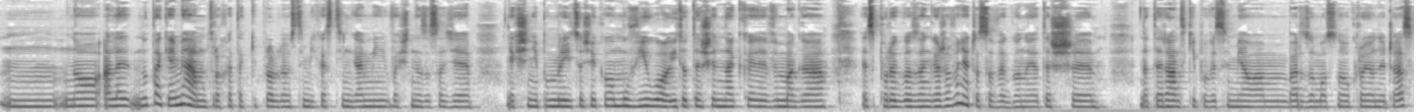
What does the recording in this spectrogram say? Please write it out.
Mm, no ale no tak, ja miałam trochę taki problem z tymi castingami właśnie na zasadzie, jak się nie pomyli, co się komu mówiło i to też jednak e, wymaga sporego zaangażowania czasowego. No ja też e, na te randki powiedzmy miałam bardzo mocno okrojony czas,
